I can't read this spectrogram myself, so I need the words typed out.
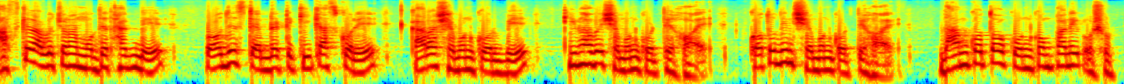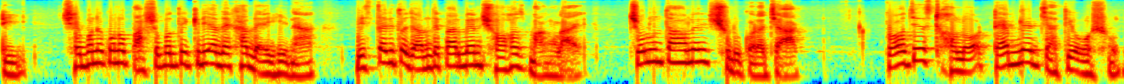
আজকের আলোচনার মধ্যে থাকবে প্রজেস ট্যাবলেটটি কি কাজ করে, কারা সেবন করবে, কীভাবে সেবন করতে হয়, কতদিন সেবন করতে হয়, দাম কত, কোন কোম্পানির ওষুধটি, সেবনে কোনো পার্শ্ব প্রতিক্রিয়া দেখা দেয় কি না বিস্তারিত জানতে পারবেন সহজ বাংলায়। চলুন তাহলে শুরু করা যাক। প্রজেস্ট হলো ট্যাবলেট জাতীয় ওষুধ।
